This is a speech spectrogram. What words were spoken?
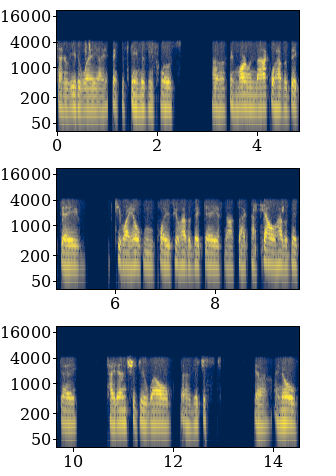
center. Either way, I think this game isn't close. Uh, I think Marlon Mack will have a big day. If T.Y. Hilton plays, he'll have a big day. If not, Zach Pascal will have a big day. Tight ends should do well. Uh, they're just, yeah, I know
